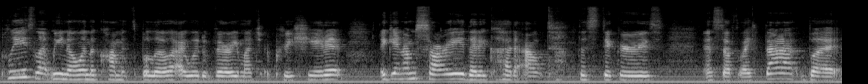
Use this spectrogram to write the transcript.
please let me know in the comments below. I would very much appreciate it. Again, I'm sorry that it cut out the stickers and stuff like that, but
